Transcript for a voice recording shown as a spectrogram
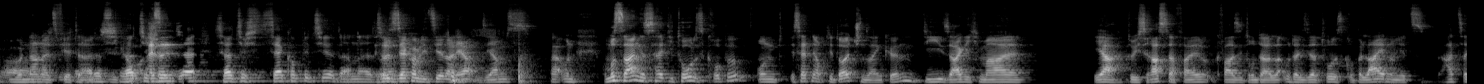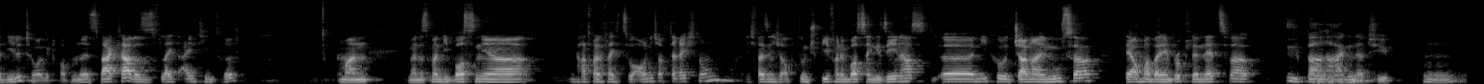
Oh, und dann als Vierter. Ja, das, hört sich also, sehr, das hört sich sehr kompliziert an. Also. Das hört sich sehr kompliziert an, ja. Sie haben es. Ja, und man muss sagen, es ist halt die Todesgruppe und es hätten ja auch die Deutschen sein können, die, sage ich mal, ja, durchs Rasterfall quasi drunter, unter dieser Todesgruppe leiden und jetzt hat es halt die Litauer getroffen. Ne? Es war klar, dass es vielleicht ein Team trifft. Man, ich meine, dass man die Bosnier hat man vielleicht so auch nicht auf der Rechnung. Ich weiß nicht, ob du ein Spiel von den Boston gesehen hast, äh, Nico. Janal Musa, der auch mal bei den Brooklyn Nets war, überragender mhm. Typ. Mhm.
